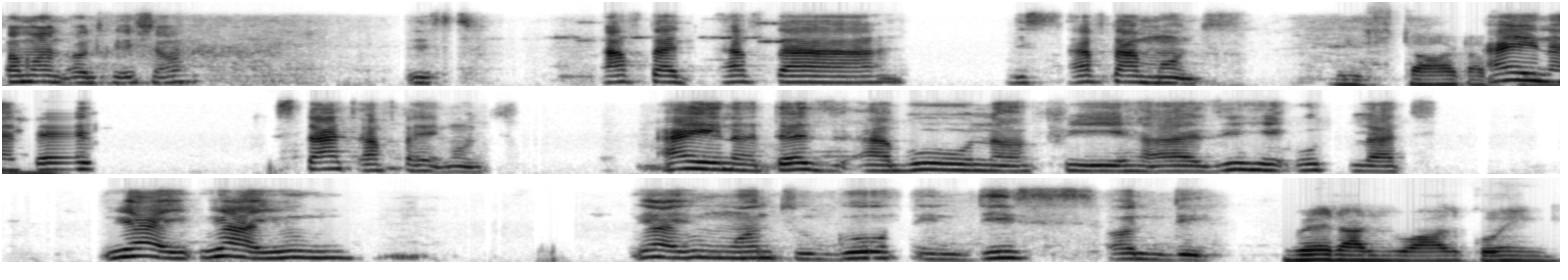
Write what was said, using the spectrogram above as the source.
Summer vacation is after after this after months will start after أين ت- start after a month. أين تذهبون في هذه العطلة? Where, where are you where you want to go in this holiday? Where are you all going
